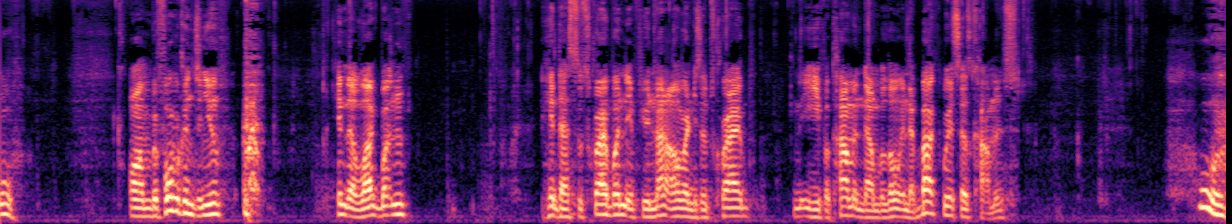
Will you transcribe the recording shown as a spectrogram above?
Ooh. Um, before we continue, hit that like button, hit that subscribe button if you're not already subscribed. Leave a comment down below in the box where it says comments. Ooh.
